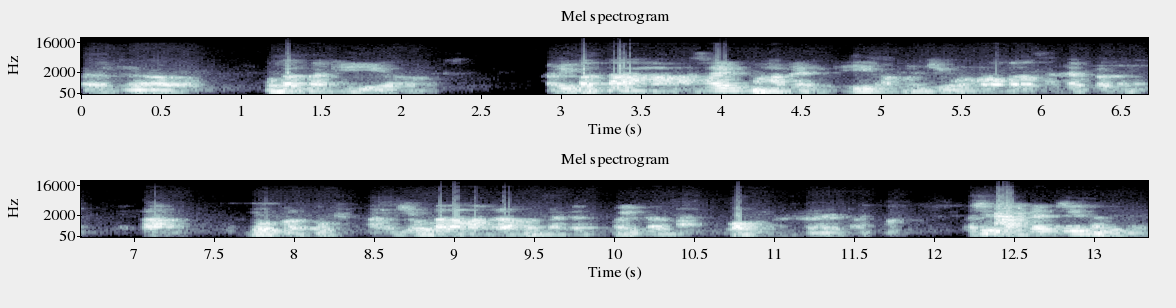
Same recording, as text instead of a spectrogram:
तर होतात ना की कढीपत्ता हा असा एक भाग आहे की आपण जेवण बनवताना सगळ्यात प्रथम त्याचा उपयोग करतो आणि जेवताना मात्र आपण सगळ्यात पहिलं वापरतो अशी तशी झालेली आहे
